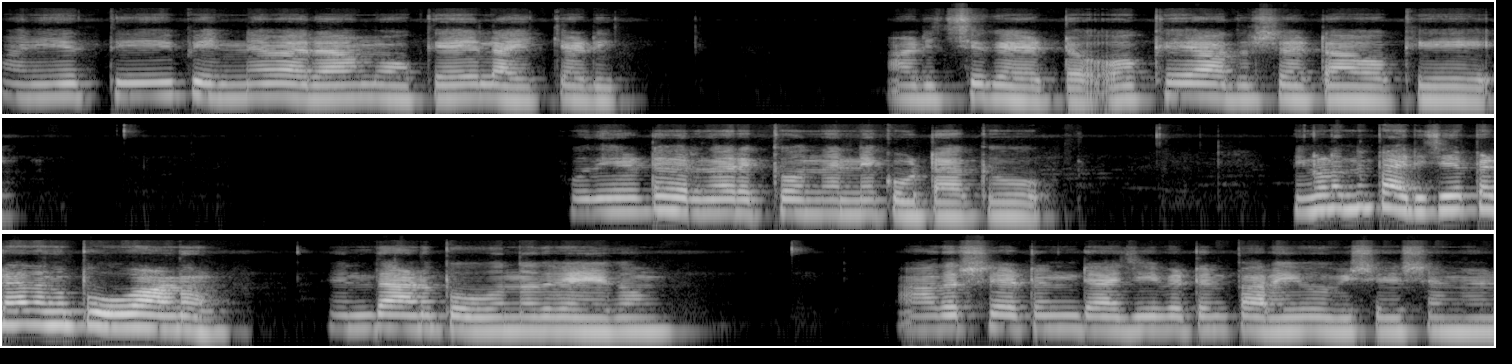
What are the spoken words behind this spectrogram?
അനിയത്തി പിന്നെ വരാം. ഓക്കെ ലൈക്ക് അടി അടിച്ചു കേട്ടോ. ഓക്കെ ആദർശേട്ടാ ഓക്കെ. പുതിയതായിട്ട് വരുന്നവരൊക്കെ ഒന്ന് എന്നെ കൂട്ടാക്കൂ. നിങ്ങളൊന്നും പരിചയപ്പെടാതെ അങ്ങ് പോവാണോ? എന്താണ് പോകുന്നത് വേഗം? ആദർശേട്ടൻ രാജീവേട്ടൻ പറയൂ വിശേഷങ്ങൾ.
